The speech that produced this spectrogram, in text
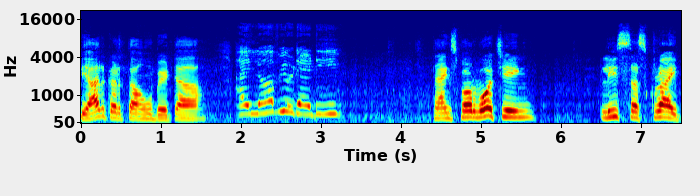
प्यार करता हूँ बेटा I love you, Daddy. Thanks for watching please subscribe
